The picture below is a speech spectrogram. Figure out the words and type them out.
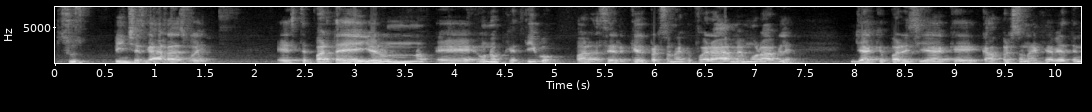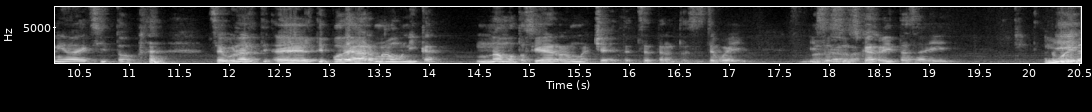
sus pinches garras, güey. Este, parte de ello era un, eh, un objetivo para hacer que el personaje fuera memorable, ya que parecía que cada personaje había tenido éxito según el, eh, el tipo de arma única, una motosierra, un machete, etc. Entonces este güey hizo sus garras. garritas ahí. El Y, de...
